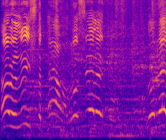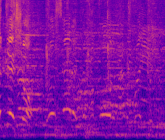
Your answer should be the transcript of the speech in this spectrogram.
I release the power. Rosele, Lorete Show. Rosele, come forward. I have a pray for you.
